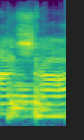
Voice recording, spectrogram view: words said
আশা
